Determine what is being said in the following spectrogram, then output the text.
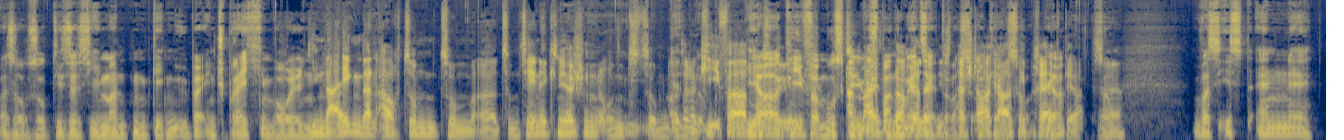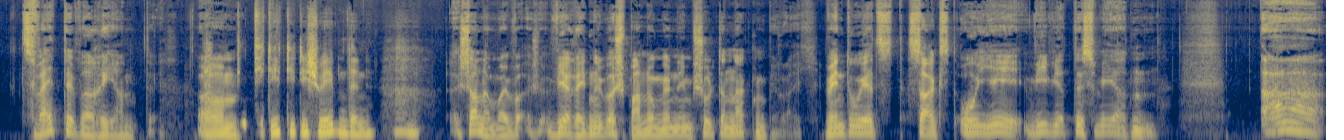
also so dieses jemandem gegenüber entsprechen wollen. Die neigen dann auch zum, zum, äh, zum Zähneknirschen und zum, also der Kiefer. Ja, Kiefermuskelspannung etc. stark okay, ausgeprägt, so, ja. So. Ja. Was ist eine zweite Variante? Ähm, die, die, die, die schwebenden. Schau einmal, wir reden über Spannungen im Schulter-Nackenbereich. Wenn du jetzt sagst, oh je, wie wird es werden? Ah,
